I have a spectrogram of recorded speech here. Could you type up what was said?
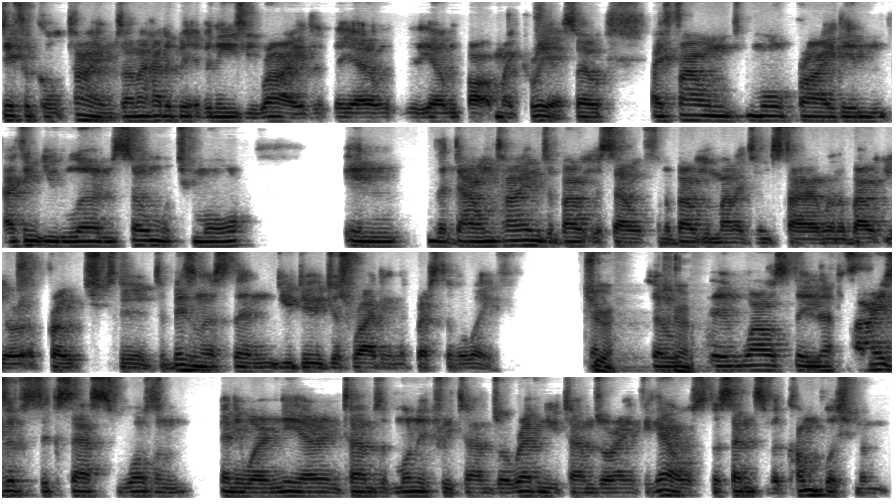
difficult times and I had a bit of an easy ride at the early, the early part of my career. So I found more pride in, I think you learn so much more in the downtimes about yourself and about your management style and about your approach to, to business than you do just riding the crest of a wave. Sure. So sure. Uh, whilst the size of success wasn't anywhere near in terms of monetary terms or revenue terms or anything else, the sense of accomplishment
